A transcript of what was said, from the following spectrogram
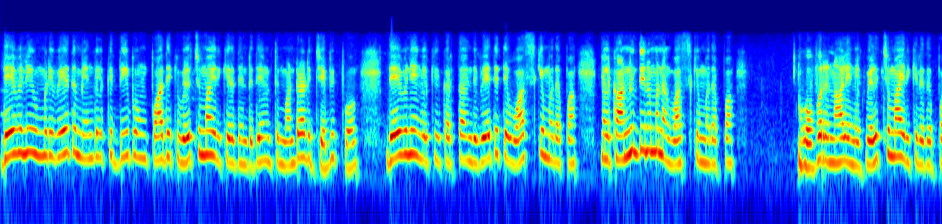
தேவனே உம்முடைய வேதம் எங்களுக்கு தீபமும் பாதைக்கு வெளிச்சமாக இருக்கிறது என்று தேவனத்தில் மன்றாடி ஜெபிப்போம். தேவனே எங்களுக்கு கர்த்தா இந்த வேதத்தை வாசிக்கும் போதப்பா எங்களுக்கு அனுதினமும் நாங்கள் வாசிக்கும் போதப்பா ஒவ்வொரு நாள் எங்களுக்கு வெளிச்சமா இருக்கிறது அப்பா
